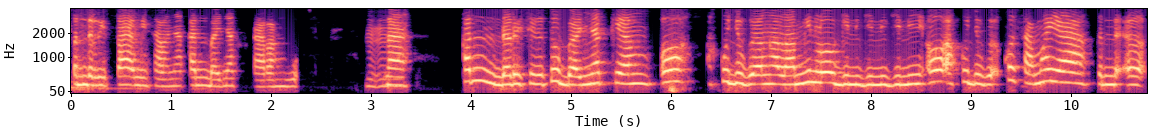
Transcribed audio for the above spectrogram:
penderita misalnya kan banyak sekarang, Bu. Mm-hmm. Nah, kan dari situ tuh banyak yang oh, aku juga ngalamin loh gini gini gini. Oh, aku juga kok sama ya uh,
